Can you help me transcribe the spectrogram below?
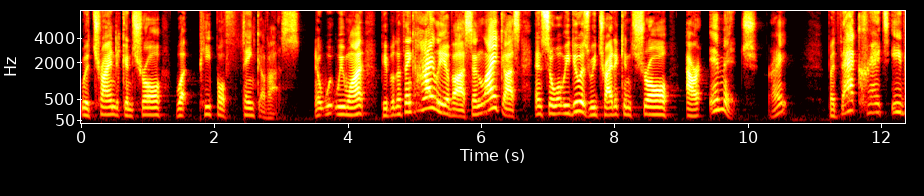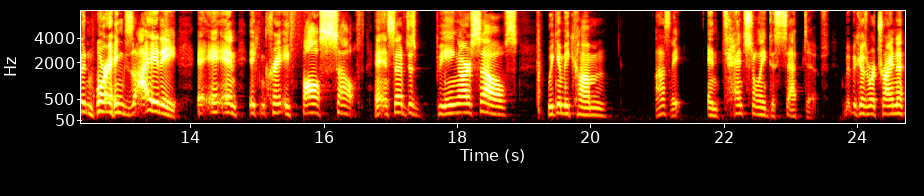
with trying to control what people think of us. You know, we, we want people to think highly of us and like us. And so what we do is we try to control our image, right? But that creates even more anxiety and it can create a false self. Instead of just being ourselves, we can become, honestly, intentionally deceptive because we're trying to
